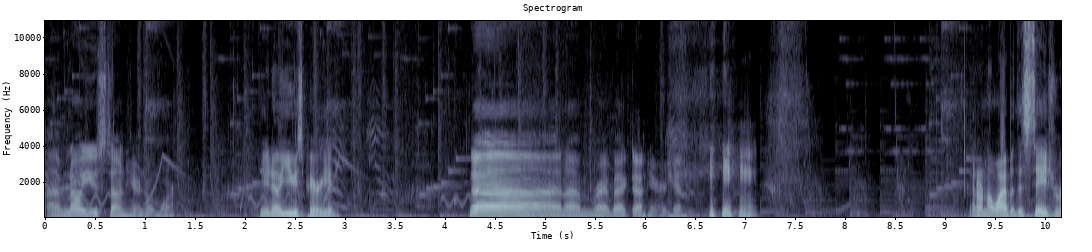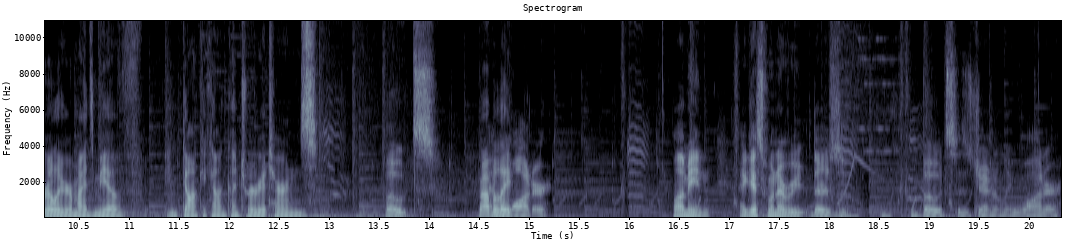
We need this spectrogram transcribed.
I have no use down here no more. You know use period. Ah, and I'm right back down here again. I don't know why, but this stage really reminds me of Donkey Kong Country Returns. Boats. Probably. Water. Well, I mean, I guess whenever there's boats, is generally water.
